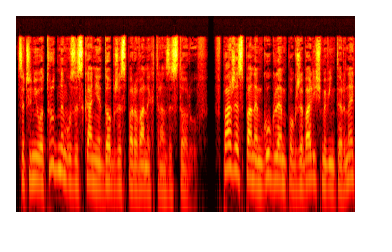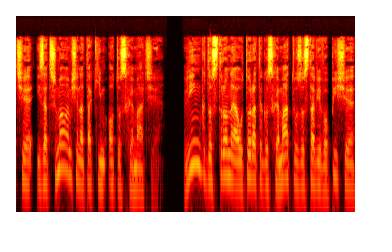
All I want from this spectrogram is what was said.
co czyniło trudnym uzyskanie dobrze sparowanych tranzystorów. W parze z panem Googlem pogrzebaliśmy w internecie i zatrzymałem się na takim oto schemacie. Link do strony autora tego schematu zostawię w opisie,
